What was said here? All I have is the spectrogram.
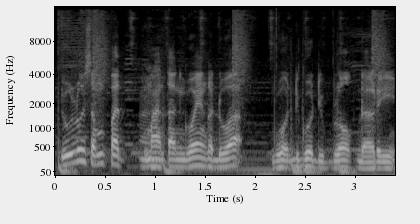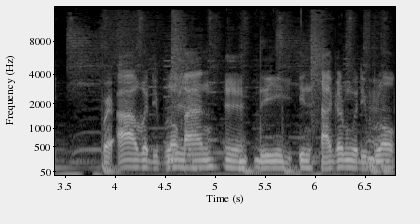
dulu sempet Hmm. mantan gue yang kedua gue gue di blok dari WA gue di blok Iya, kan iya. di Instagram gue di Hmm. blok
